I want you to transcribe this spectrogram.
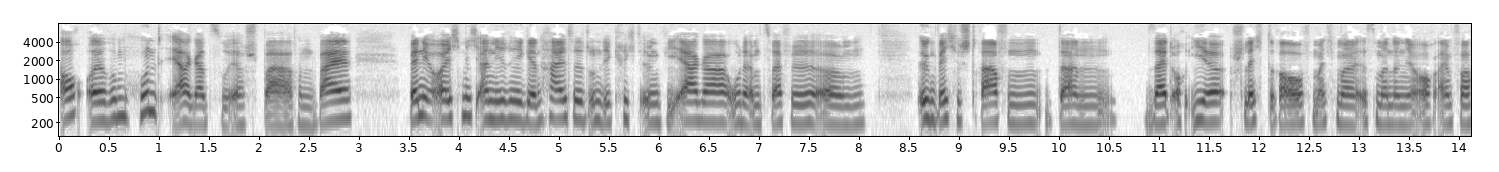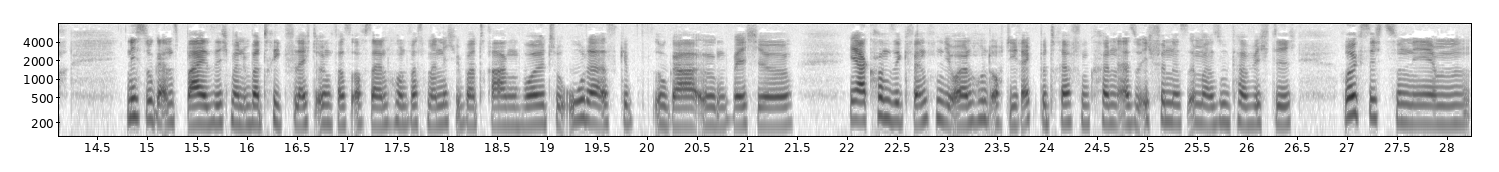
auch eurem Hund Ärger zu ersparen, weil wenn ihr euch nicht an die Regeln haltet und ihr kriegt irgendwie Ärger oder im Zweifel ähm, irgendwelche Strafen, dann seid auch ihr schlecht drauf. Manchmal ist man dann ja auch einfach nicht so ganz bei sich. Man überträgt vielleicht irgendwas auf seinen Hund, was man nicht übertragen wollte. Oder es gibt sogar irgendwelche ja, Konsequenzen, die euren Hund auch direkt betreffen können. Also ich finde es immer super wichtig, Rücksicht zu nehmen.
